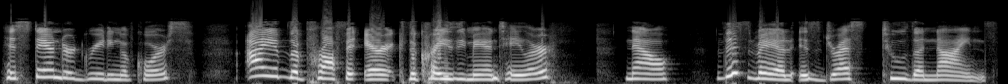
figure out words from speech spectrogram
His standard greeting, of course. I am the prophet Eric, the crazy man Taylor. Now, this man is dressed to the nines.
